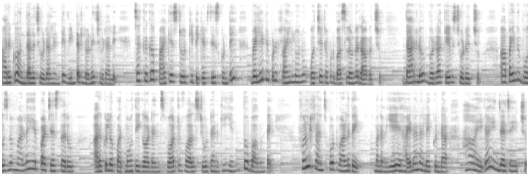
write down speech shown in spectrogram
అరకు అందాలు చూడాలంటే వింటర్లోనే చూడాలి. చక్కగా ప్యాకేజ్ టూర్కి టికెట్స్ తీసుకుంటే వెళ్ళేటప్పుడు ట్రైన్లోనూ వచ్చేటప్పుడు బస్సులోనూ రావచ్చు. దారిలో బొర్రా కేవ్స్ చూడొచ్చు. ఆ పైన భోజనం వాళ్ళే ఏర్పాటు చేస్తారు. అరకులో పద్మావతి గార్డెన్స్ వాటర్ ఫాల్స్ చూడడానికి ఎంతో బాగుంటాయి. ఫుల్ ట్రాన్స్పోర్ట్ వాళ్ళదే. మనం ఏ హైరాణ లేకుండా హాయిగా ఎంజాయ్ చేయొచ్చు.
